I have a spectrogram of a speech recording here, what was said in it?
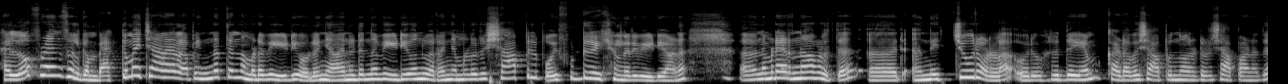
Hello friends welcome back to my channel അപ്പോൾ ഇന്നത്തെ നമ്മുടെ വീഡിയോയിൽ ഞാനിടുന്ന വീഡിയോ എന്ന് പറഞ്ഞാൽ നമ്മളൊരു ഷാപ്പിൽ പോയി ഫുഡ് കഴിക്കുന്ന ഒരു വീഡിയോ ആണ് നമ്മുടെ എറണാകുളത്ത് നെച്ചൂരുള്ള ഒരു ഹൃദയം കടവ് ഷാപ്പ് എന്ന് പറഞ്ഞിട്ടൊരു ഷാപ്പാണത്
